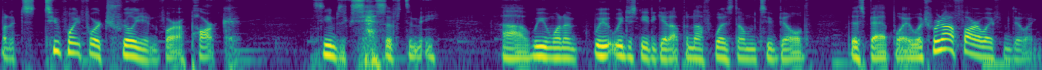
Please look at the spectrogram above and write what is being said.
but it's 2.4 trillion for a park. It seems excessive to me. Uh, we want to. We, we just need to get up enough wisdom to build this bad boy, which we're not far away from doing.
